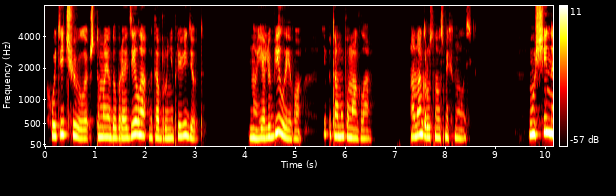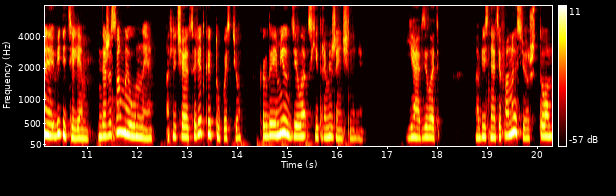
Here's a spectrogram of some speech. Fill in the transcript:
Хоть и чуяла, что мое доброе дело к добру не приведет. Но я любила его и потому помогла. Она грустно усмехнулась. Мужчины, видите ли, даже самые умные, отличаются редкой тупостью когда имеют дело с хитрыми женщинами. Я взялась объяснять Афанасию, что...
